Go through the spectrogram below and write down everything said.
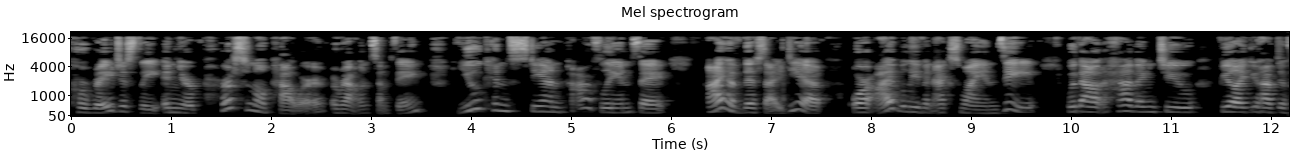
courageously in your personal power around something, you can stand powerfully and say, I have this idea, or I believe in X, Y, and Z without having to feel like you have to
